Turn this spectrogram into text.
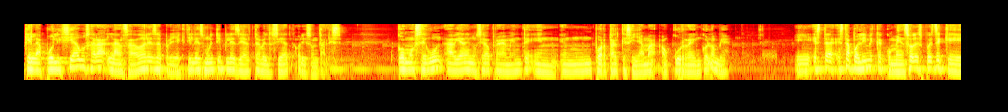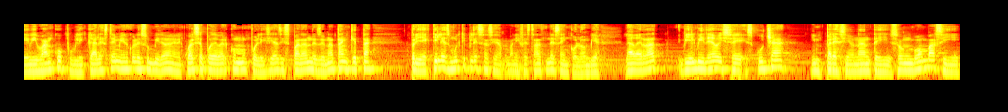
que la policía usara lanzadores de proyectiles múltiples de alta velocidad horizontales, como según había denunciado previamente en, un portal que se llama Ocurre en Colombia. Eh, esta, esta, polémica comenzó después de que Vivanco publicara este miércoles un video en el cual se puede ver cómo policías disparan desde una tanqueta proyectiles múltiples hacia manifestantes en Colombia. La verdad, vi el video y se escucha impresionante y son bombas y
